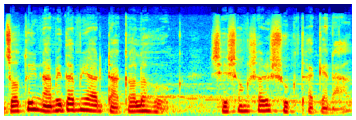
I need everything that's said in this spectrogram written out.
যতই নামি দামি আর টাকাওয়ালা হোক, সে সংসারে সুখ থাকে না।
